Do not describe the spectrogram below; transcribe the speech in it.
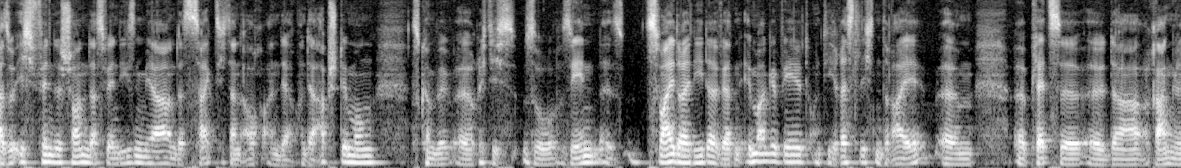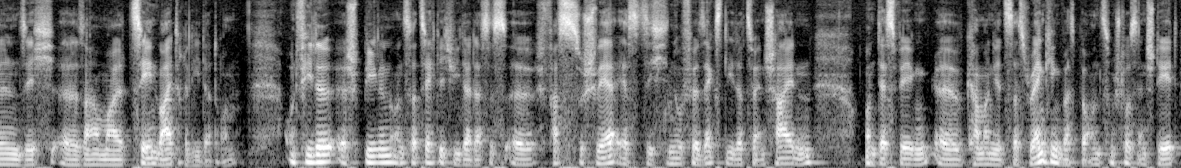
Also ich finde schon, dass wir in diesem Jahr, und das zeigt sich dann auch an der, an der Abstimmung, das können wir äh, richtig so sehen, zwei, drei Lieder werden immer gewählt und die restlichen drei ähm, äh, Plätze, äh, da rangeln sich, äh, sagen wir mal, zehn weitere Lieder drum. Und viele äh, spiegeln uns tatsächlich wieder, dass es äh, fast zu schwer ist, sich nur für sechs Lieder zu entscheiden. Und deswegen äh, kann man jetzt das Ranking, was bei uns zum Schluss entsteht,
